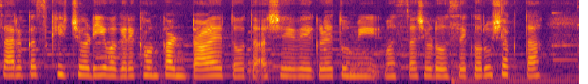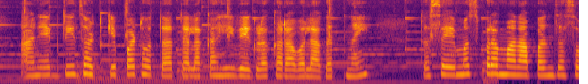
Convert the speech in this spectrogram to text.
सारखंच खिचडी वगैरे खाऊन कंटाळा येतो. तर असे वेगळे तुम्ही मस्त असे डोसे करू शकता. आणि अगदी झटकेपट होतात. त्याला काही वेगळं करावं लागत नाही. तर सेमच प्रमाण आपण जसं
